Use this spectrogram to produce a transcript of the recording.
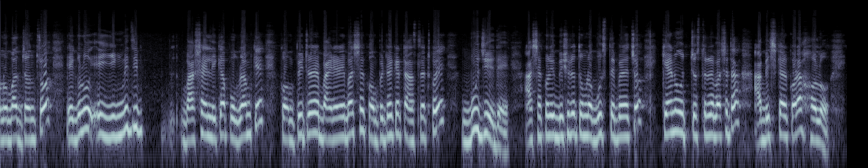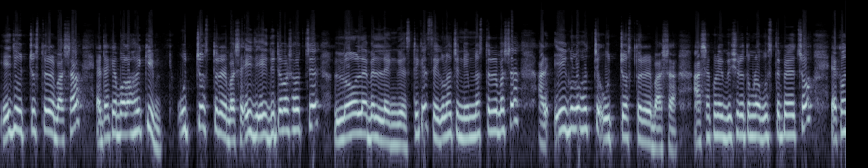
অনুবাদ যন্ত্র। এগুলো এই ইংরেজি ভাষায় লেখা প্রোগ্রামকে কম্পিউটারের বাইনারি ভাষায় কম্পিউটারকে ট্রান্সলেট করে বুঝিয়ে দেয়। আশা করি বিষয়টা তোমরা বুঝতে পেরেছ কেন উচ্চস্তরের ভাষাটা আবিষ্কার করা হলো। এই যে উচ্চস্তরের ভাষা, এটাকে বলা হয় কি? উচ্চস্তরের ভাষা। এই যে, এই দুটো ভাষা হচ্ছে লো লেভেল ল্যাঙ্গুয়েজ ঠিক আছে? এগুলো হচ্ছে নিম্ন স্তরের ভাষা আর এইগুলো হচ্ছে উচ্চ স্তরের ভাষা। আশা করি বিষয়টা তোমরা বুঝতে পেরেছ। এখন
